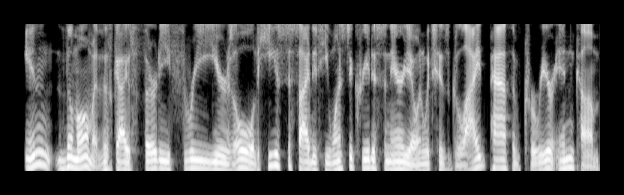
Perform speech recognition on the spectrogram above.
in the moment. This guy's 33 years old. He's decided he wants to create a scenario in which his glide path of career income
